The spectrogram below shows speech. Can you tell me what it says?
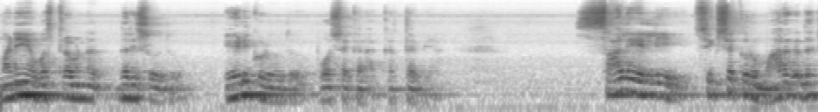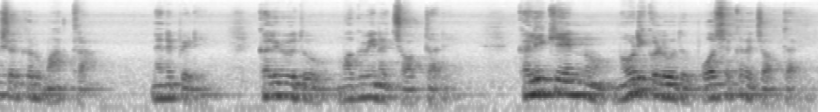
ಮನೆಯ ವಸ್ತ್ರವನ್ನು ಧರಿಸುವುದು. ಹೇಳಿಕೊಡುವುದು ಪೋಷಕರ ಕರ್ತವ್ಯ. ಶಾಲೆಯಲ್ಲಿ ಶಿಕ್ಷಕರು, ಮಾರ್ಗದರ್ಶಕರು ಮಾತ್ರ ನೆನಪಿಡಿ, ಕಲಿಯುವುದು ಮಗುವಿನ ಜವಾಬ್ದಾರಿ. ಕಲಿಕೆಯನ್ನು ನೋಡಿಕೊಳ್ಳುವುದು ಪೋಷಕರ ಜವಾಬ್ದಾರಿ.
